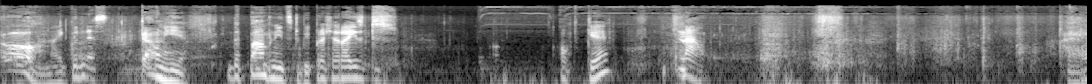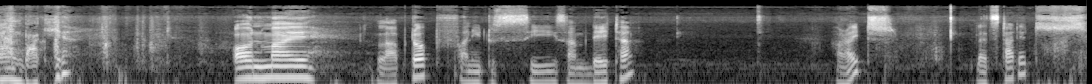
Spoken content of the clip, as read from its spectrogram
Oh my goodness, down here. The pump needs to be pressurized. Okay, now I run back here on my laptop. I need to see some data. All right, let's start it.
